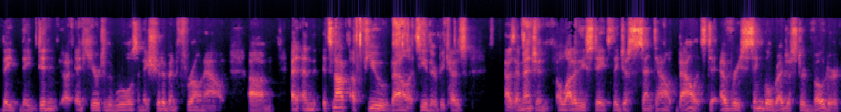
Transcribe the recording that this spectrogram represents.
They they didn't uh, adhere to the rules and they should have been thrown out. Um, and, and it's not a few ballots either because as I mentioned, a lot of these states, they just sent out ballots to every single registered voter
